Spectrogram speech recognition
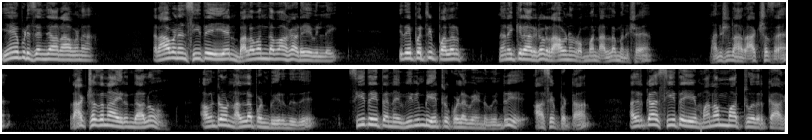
ஏன் இப்படி செஞ்சான் ராவணன்? ராவணன் சீதையை ஏன் பலவந்தமாக அடையவில்லை? இதை பற்றி பலர் நினைக்கிறார்கள். ராவணன் ரொம்ப நல்ல மனுஷன். மனுஷனா ராட்சசன். ராட்சசனாக இருந்தாலும் அவன்கிட்ட ஒரு நல்ல பண்பு இருந்தது. சீதை தன்னை விரும்பி ஏற்றுக்கொள்ள வேண்டும் என்று ஆசைப்பட்டான். அதற்காக சீதையை மனம் மாற்றுவதற்காக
